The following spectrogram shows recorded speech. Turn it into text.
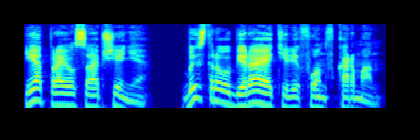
и отправил сообщение, быстро убирая телефон в карман.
